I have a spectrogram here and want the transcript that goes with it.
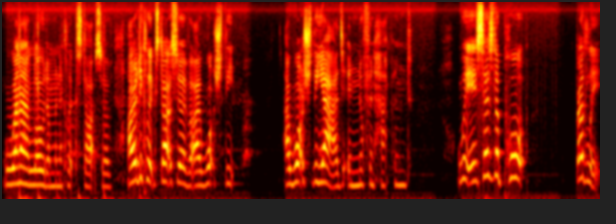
When I load, I'm gonna click start server. I already clicked start server. I watched the, I watched the ad and nothing happened. Wait, it says the port. Bradley,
